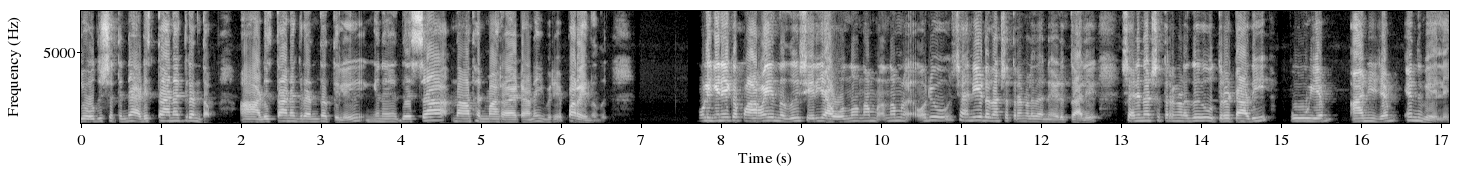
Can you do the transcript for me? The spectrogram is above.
ജ്യോതിഷത്തിന്റെ അടിസ്ഥാന ഗ്രന്ഥം. ആ അടിസ്ഥാന ഗ്രന്ഥത്തിൽ ഇങ്ങനെ ദശാനാഥന്മാരായിട്ടാണ് ഇവരെ പറയുന്നത്. അപ്പോൾ ഇങ്ങനെയൊക്കെ പറയുന്നത് ശരിയാവുമെന്ന് നമ്മൾ നമ്മൾ ഒരു ശനിയുടെ നക്ഷത്രങ്ങൾ തന്നെ എടുത്താൽ ശനി നക്ഷത്രങ്ങൾ ഇത് ഉത്രട്ടാതി പൂയം അനിഴം എന്നിവയല്ലേ.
